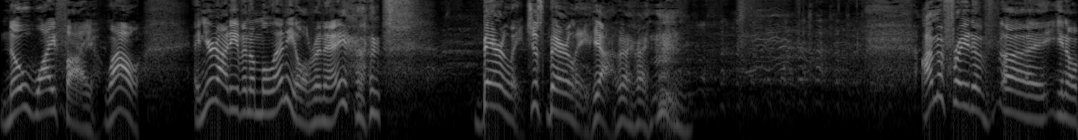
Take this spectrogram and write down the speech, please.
No Wi-Fi. Wow. And you're not even a millennial, Renee. barely, just barely. Yeah, right, right. I'm afraid of, uh, you know,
